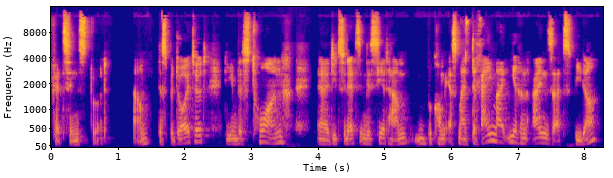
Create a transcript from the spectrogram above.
verzinst wird. Ja, das bedeutet, die Investoren, äh, die zuletzt investiert haben, bekommen erstmal dreimal ihren Einsatz wieder,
